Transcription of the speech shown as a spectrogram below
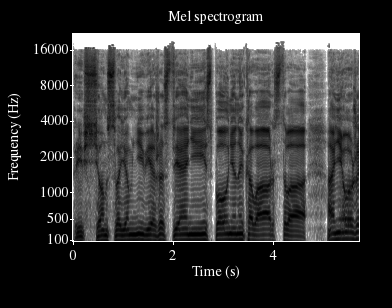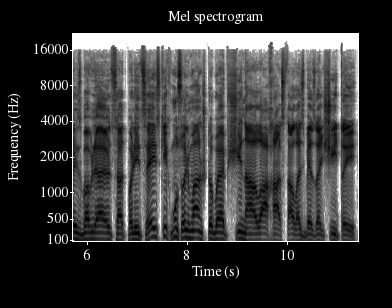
при всем своем невежестве они исполнены коварства. Они уже избавляются от полицейских мусульман, чтобы община Аллаха осталась без защиты.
